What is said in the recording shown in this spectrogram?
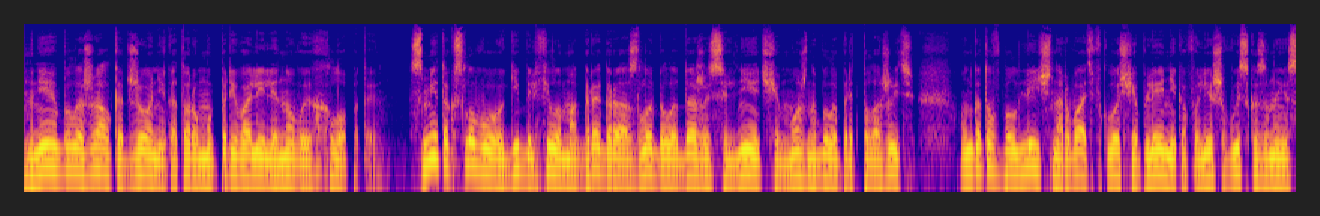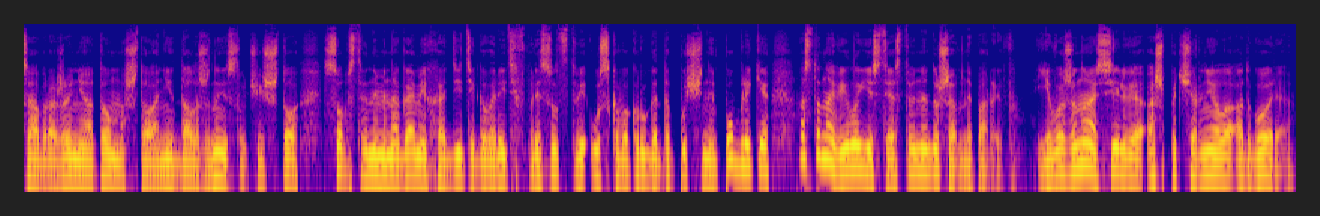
мне было жалко Джонни, которому привалили новые хлопоты. Смита, к слову, гибель Фила МакГрегора озлобила даже сильнее, чем можно было предположить. Он готов был лично рвать в клочья пленников, и лишь высказанные соображения о том, что они должны, случись что, собственными ногами ходить и говорить в присутствии узкого круга допущенной публики, остановило естественный душевный порыв. Его жена Сильвия аж почернела от горя.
